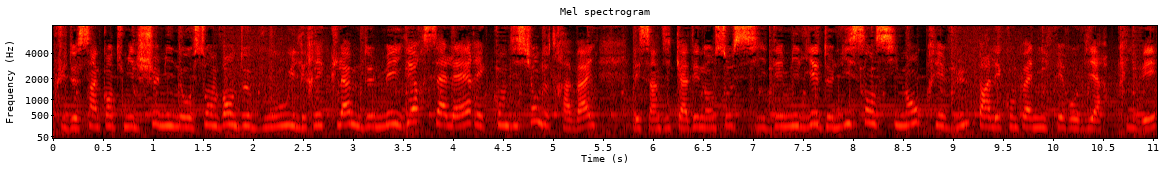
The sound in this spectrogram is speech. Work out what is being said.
Plus de 50 000 cheminots sont vent debout. Ils réclament de meilleurs salaires et conditions de travail. Les syndicats dénoncent aussi des milliers de licenciements prévus par les compagnies ferroviaires privées.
